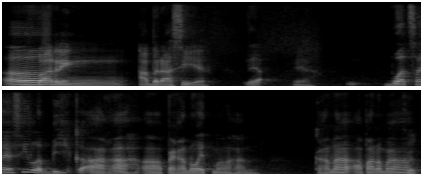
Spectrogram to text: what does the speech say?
Baring aberasi ya. Ya. Ya. Buat saya sih lebih ke arah uh, paranoid malahan. Karena apa namanya Good.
